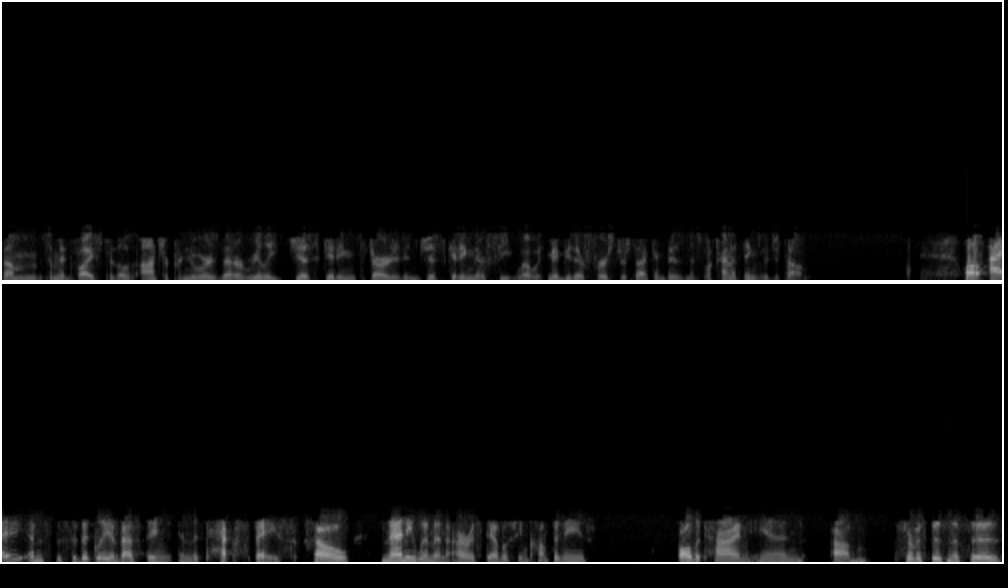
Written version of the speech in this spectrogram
some some advice to those entrepreneurs that are really just getting started and just getting their feet wet with maybe their first or second business, what kind of things would you tell them? Well, I am specifically investing in the tech space. So many women are establishing companies all the time in um, service businesses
